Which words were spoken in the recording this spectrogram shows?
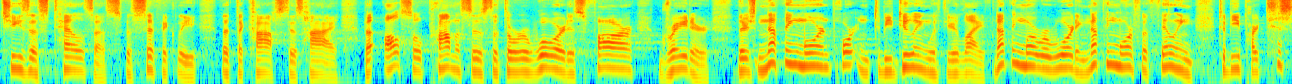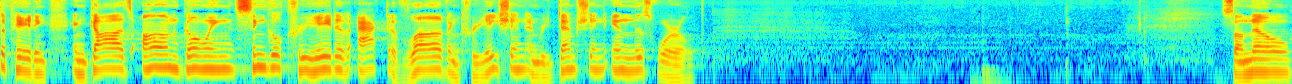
Jesus tells us specifically that the cost is high, but also promises that the reward is far greater. There's nothing more important to be doing with your life, nothing more rewarding, nothing more fulfilling to be participating in God's ongoing single creative act of love and creation and redemption in this world. So, no,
